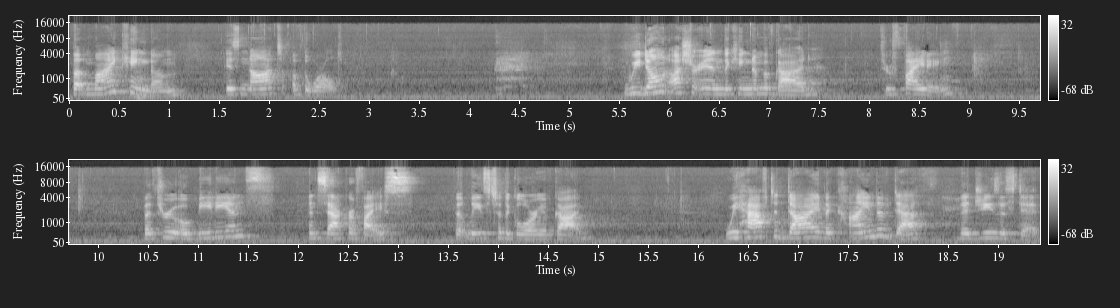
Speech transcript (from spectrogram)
But my kingdom is not of the world. We don't usher in the kingdom of God through fighting, but through obedience and sacrifice that leads to the glory of God. We have to die the kind of death that Jesus did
